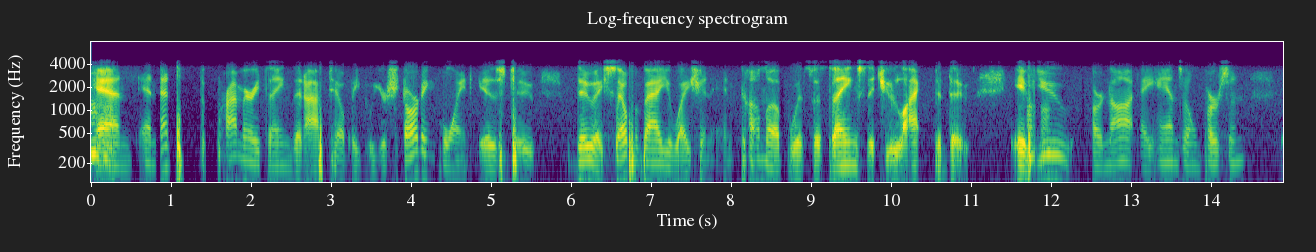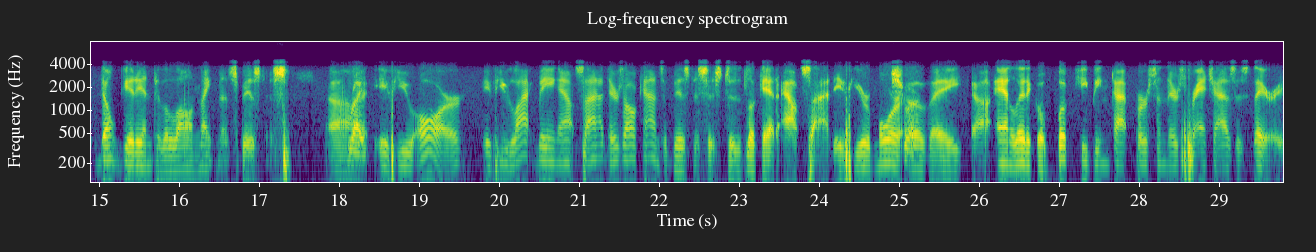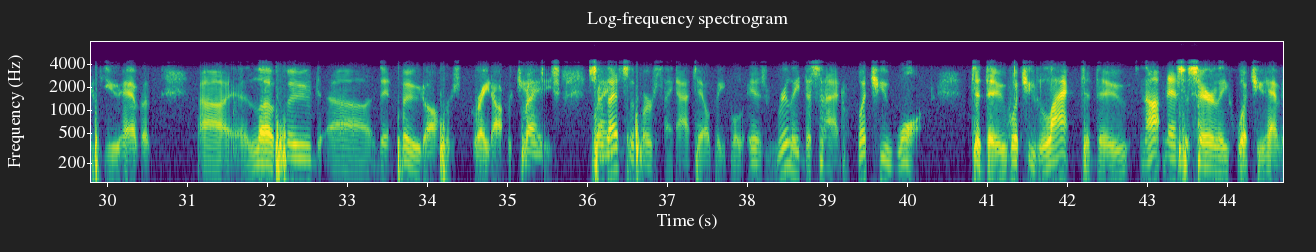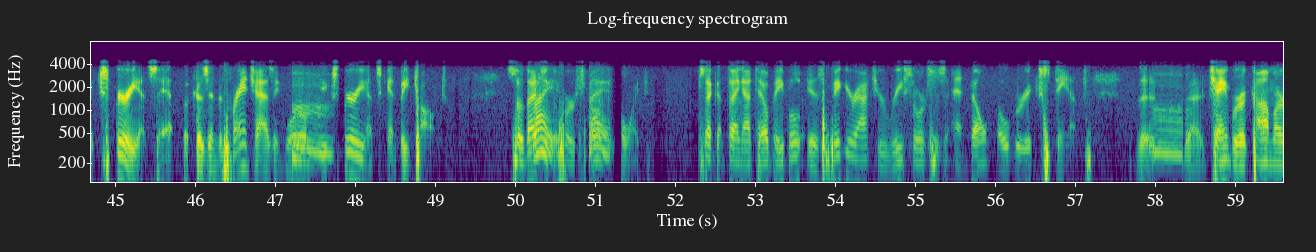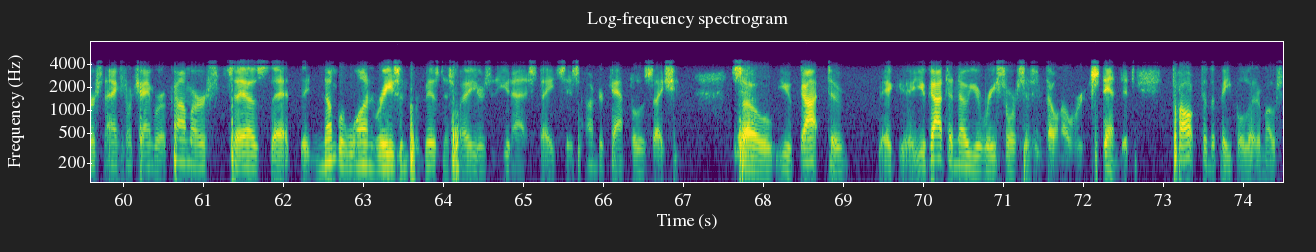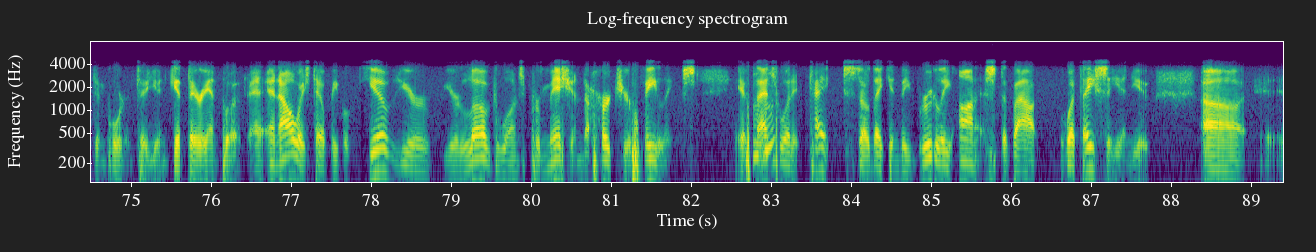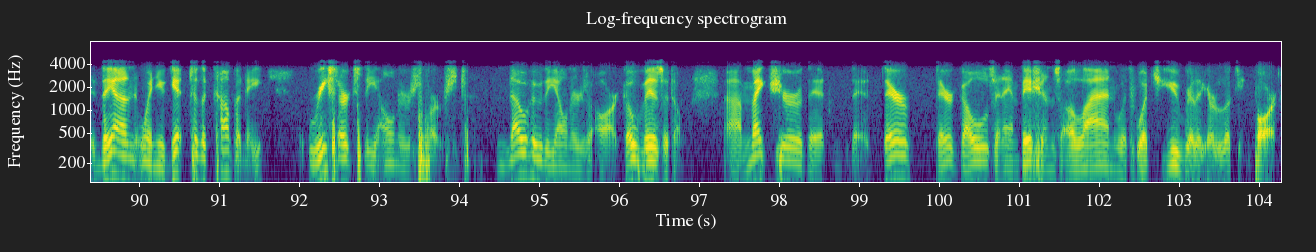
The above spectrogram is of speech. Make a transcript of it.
mm-hmm. and and that's the primary thing that I tell people. Your starting point is to do a self evaluation and come up with the things that you like to do. If mm-hmm. you are not a hands-on person, don't get into the lawn maintenance business. Uh, right. If you are, if you like being outside, there's all kinds of businesses to look at outside. If you're more sure. of a uh, analytical bookkeeping type person, there's franchises there. If you have a uh, love food, uh, then food offers great opportunities. Right. So right. that's the first thing I tell people is really decide what you want to do, what you like to do, not necessarily what you have experience at, because in the franchising world, mm. experience can be taught. So that's right. the first right. point. Second thing I tell people is figure out your resources and don't overextend. The mm. uh, Chamber of Commerce, National Chamber of Commerce, says that the number one reason for business failures in the United States is undercapitalization. So you've got to you got to know your resources and don't overextend it. Talk to the people that are most important to you and get their input. And, and I always tell people, give your your loved ones permission to hurt your feelings, if mm-hmm. that's what it takes, so they can be brutally honest about what they see in you. Uh, then, when you get to the company, research the owners first. Know who the owners are. Go visit them. Uh, make sure that their their goals and ambitions align with what you really are looking for.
